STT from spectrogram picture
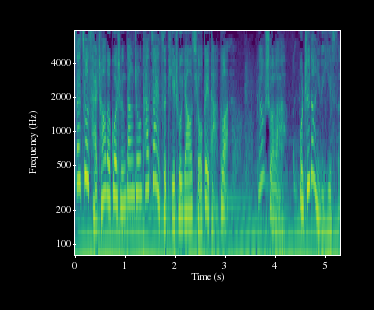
在做彩超的过程当中，他再次提出要求被打断。不要说了，我知道你的意思。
